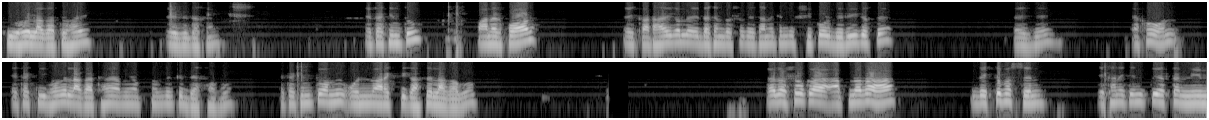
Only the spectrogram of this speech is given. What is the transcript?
কীভাবে লাগাতে হয়। এই যে দেখেন, এটা কিন্তু পানের পর এই কাটা হয়ে গেল। এই দেখেন দর্শক, এখানে কিন্তু শিকড় বেরিয়ে গেছে। এই যে, এখন এটা কীভাবে লাগাতে হয় আমি আপনাদেরকে দেখাবো। এটা কিন্তু আমি অন্য আরেকটি গাছে লাগাবো। দর্শক আপনারা দেখতে পাচ্ছেন, এখানে কিন্তু একটা নিম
